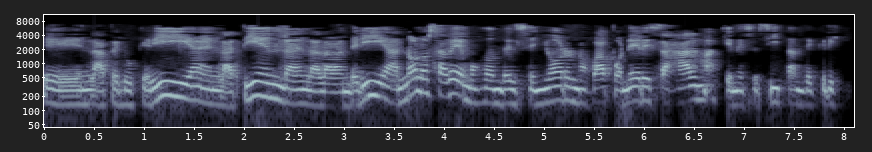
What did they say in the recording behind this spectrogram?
en la peluquería, en la tienda, en la lavandería, no lo sabemos donde el Señor nos va a poner esas almas que necesitan de Cristo,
